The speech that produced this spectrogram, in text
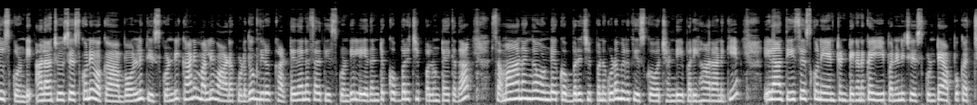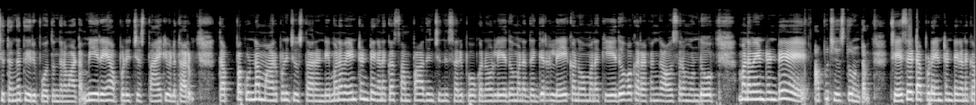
చూసుకోండి. అలా చూసే చేసుకొని ఒక బౌల్ని తీసుకోండి. కానీ మళ్ళీ వాడకూడదు. మీరు కట్టేదైనా సరే తీసుకోండి. లేదంటే కొబ్బరి చిప్పలు ఉంటాయి కదా సమానంగా ఉండే కొబ్బరి చిప్పను కూడా మీరు తీసుకోవచ్చండి ఈ పరిహారానికి. ఇలా తీసేసుకొని ఏంటంటే కనుక ఈ పనిని చేసుకుంటే అప్పు ఖచ్చితంగా తీరిపోతుంది అనమాట మీరే అప్పులు ఇచ్చే స్థాయికి వెళతారు. తప్పకుండా మార్పుని చూస్తారండి. మనం ఏంటంటే కనుక సంపాదించింది సరిపోకనో లేదో మన దగ్గర లేకనో మనకి ఏదో ఒక రకంగా అవసరం ఉండో మనం ఏంటంటే అప్పు చేస్తూ ఉంటాం. చేసేటప్పుడు ఏంటంటే కనుక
